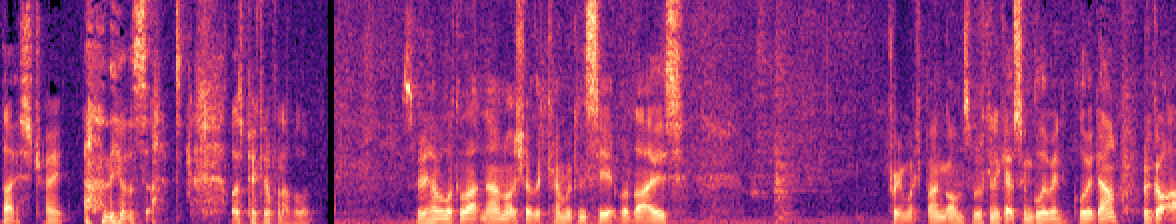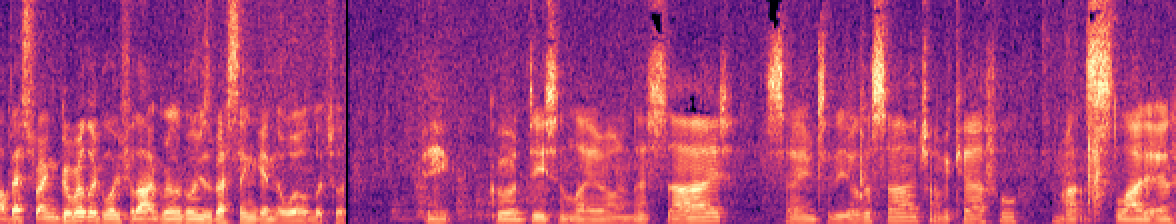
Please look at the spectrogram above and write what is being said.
that is straight on the other side. Let's pick it up and have a look. So we have a look at that now. I'm not sure if the camera can see it, but that is pretty much bang on. So we're going to get some glue in, glue it down. We've got our best friend, Gorilla Glue for that. Gorilla Glue is the best thing in the world, literally. Big, good, decent layer on this side. Same to the other side, try and be careful. Right, slide it in.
